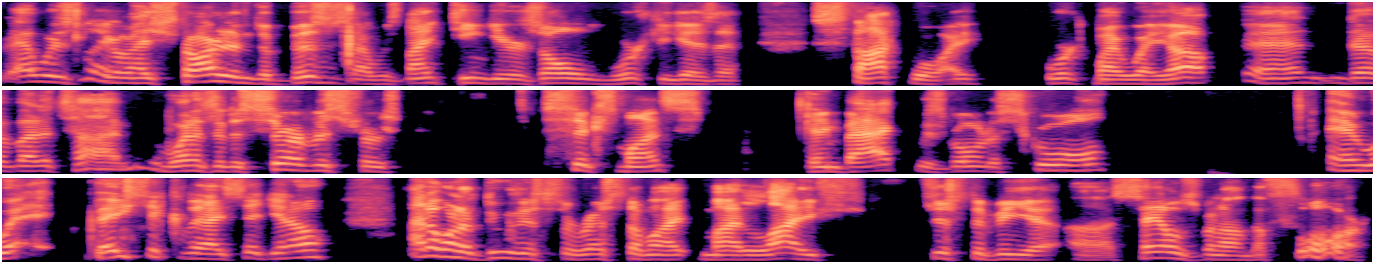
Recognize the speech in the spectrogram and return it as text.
that was like when I started in the business, I was 19 years old working as a stock boy, worked my way up. And uh, by the time went into the service for six months, came back, was going to school. And basically, I said, you know, I don't want to do this the rest of my, my life just to be a, a salesman on the floor.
